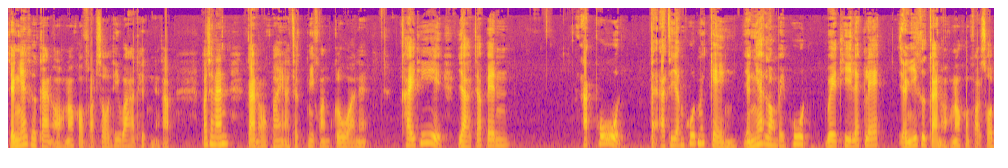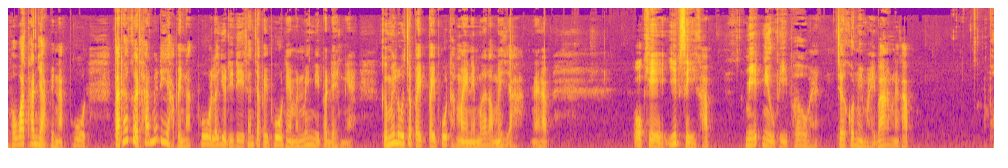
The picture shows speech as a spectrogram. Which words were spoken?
อย่างเงี้ยคือการออกนอก comfort zone ที่ว่าถึงนะครับ เพราะฉะนั้นการออกไปอาจจะมีความกลัวนะใครที่อยากจะเป็นนักพูด แต่อาจจะยังพูดไม่เก่ง อย่างเงี้ยลองไปพูดเวทีเล็กๆอย่างนี้คือการออกนอก comfort zone เพราะว่าท่านอยากเป็นนักพูด แต่ถ้าเกิดท่านไม่ได้อยากเป็นนักพูดแล้วอยู่ดีๆ ท่านจะไปพูดเนี่ยมันไม่มีประเด็นไง คือไม่รู้จะไปไปพูดทำไมในเมื่อเราไม่อยากนะครับ โอเค 24 ครับ meet new people ฮะ เจอคนใหม่ ๆ บ้างนะครับ ผ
